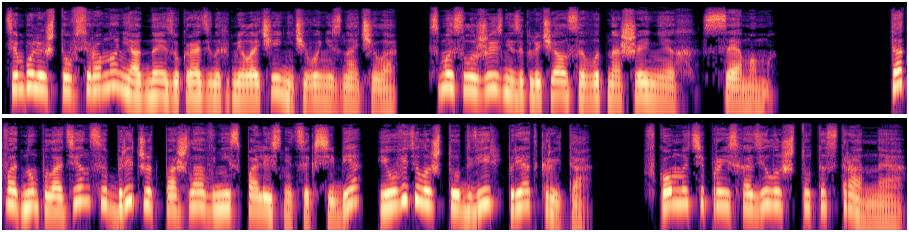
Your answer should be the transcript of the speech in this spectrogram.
Тем более, что все равно ни одна из украденных мелочей ничего не значила. Смысл жизни заключался в отношениях с Сэмом. Так в одном полотенце Бриджит пошла вниз по лестнице к себе и увидела, что дверь приоткрыта. В комнате происходило что-то странное.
